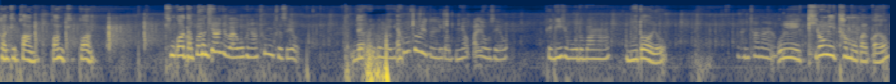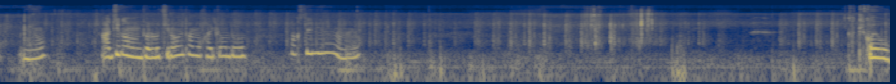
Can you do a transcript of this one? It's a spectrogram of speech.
번티 펀, 번티펀. 친구한테 아, 펀, 펀치하지 말고 그냥 총 드세요. 네, 지금 여기 총 소리 들리거든요. 빨리 오세요. 125도 많아. 묻어요. 괜찮아요. 우리 기렁이 타모 갈까요? 아니요. 아직은 별로 지렁이 타고 갈 정도 빡세지는 않아요. 같이 가요. 왜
